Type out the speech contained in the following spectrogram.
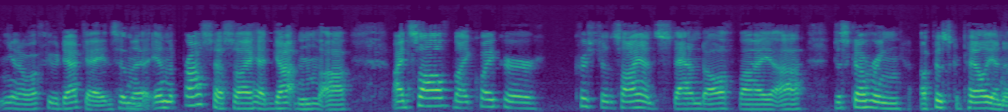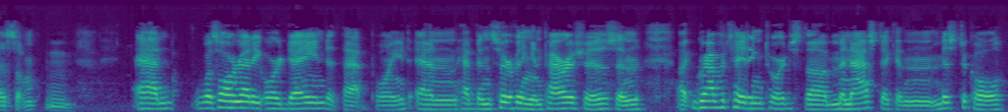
you know, a few decades. In the in the process, I had gotten, uh, I'd solved my Quaker Christian Science standoff by uh, discovering Episcopalianism. Mm. And was already ordained at that point and had been serving in parishes and uh, gravitating towards the monastic and mystical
